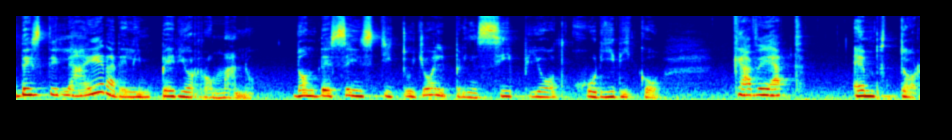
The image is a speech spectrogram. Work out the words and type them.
Desde la era del Imperio Romano, donde se instituyó el principio jurídico caveat emptor,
